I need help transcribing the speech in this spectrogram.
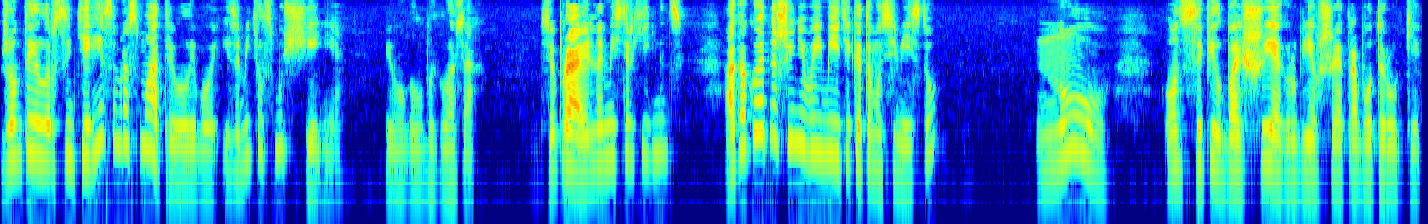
Джон Тейлор с интересом рассматривал его и заметил смущение в его голубых глазах. «Все правильно, мистер Хиггинс. А какое отношение вы имеете к этому семейству?» «Ну...» — он сцепил большие, огрубевшие от работы руки.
